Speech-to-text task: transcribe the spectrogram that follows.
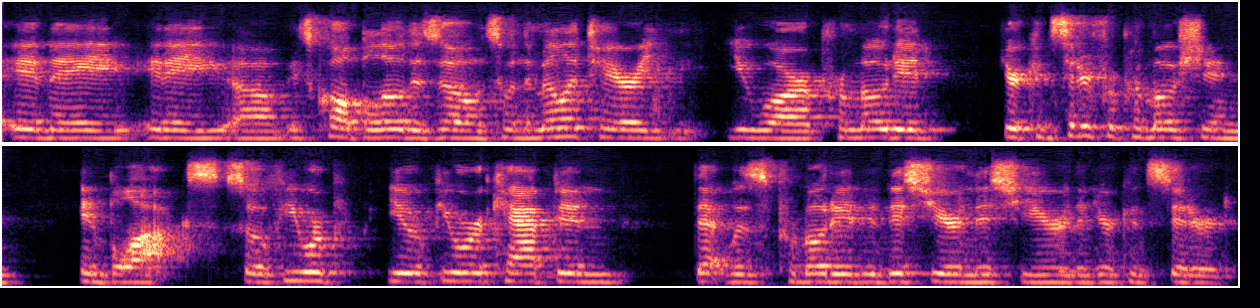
in a in a um, it's called below the zone. So in the military, you are promoted. You're considered for promotion in blocks. So if you were you know if you were a captain that was promoted in this year and this year, then you're considered.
